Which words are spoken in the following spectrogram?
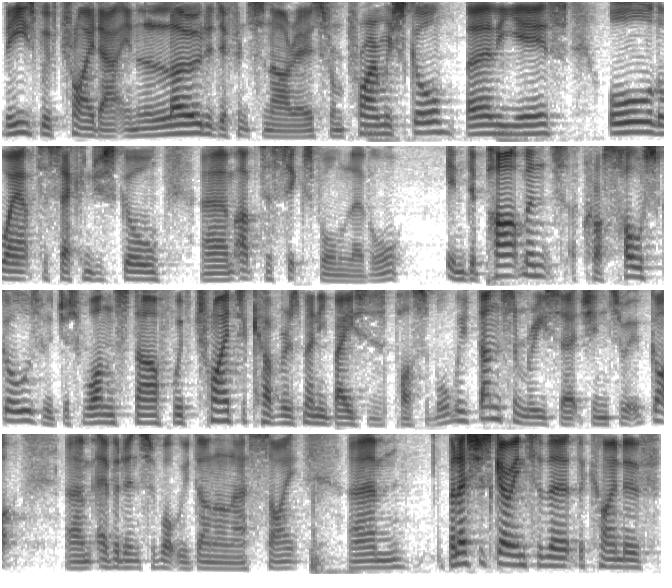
these we've tried out in a load of different scenarios from primary school early years all the way up to secondary school um, up to sixth form level in departments across whole schools with just one staff. We've tried to cover as many bases as possible. We've done some research into it. We've got um, evidence of what we've done on our site. Um, but let's just go into the, the kind of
